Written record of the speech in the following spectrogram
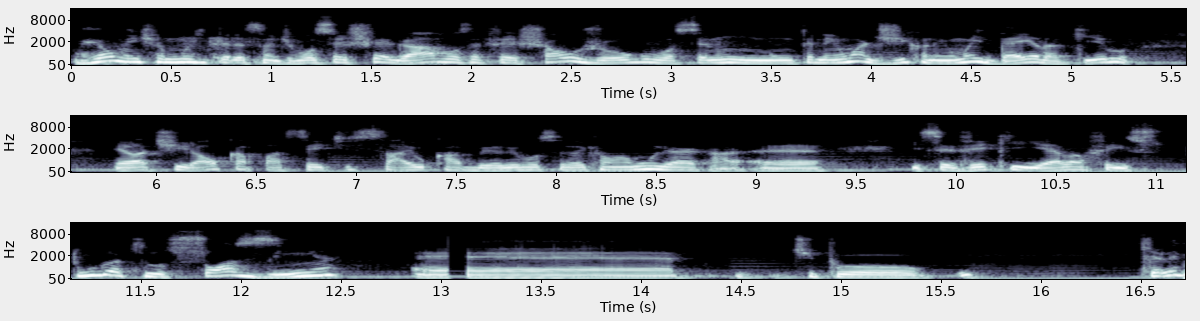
realmente é muito interessante. Você chegar, você fechar o jogo, você não, não ter nenhuma dica, nenhuma ideia daquilo, ela tirar o capacete, sai o cabelo e você vê que é uma mulher, cara. É, e você vê que ela fez tudo aquilo sozinha. é, tipo. Que ela é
